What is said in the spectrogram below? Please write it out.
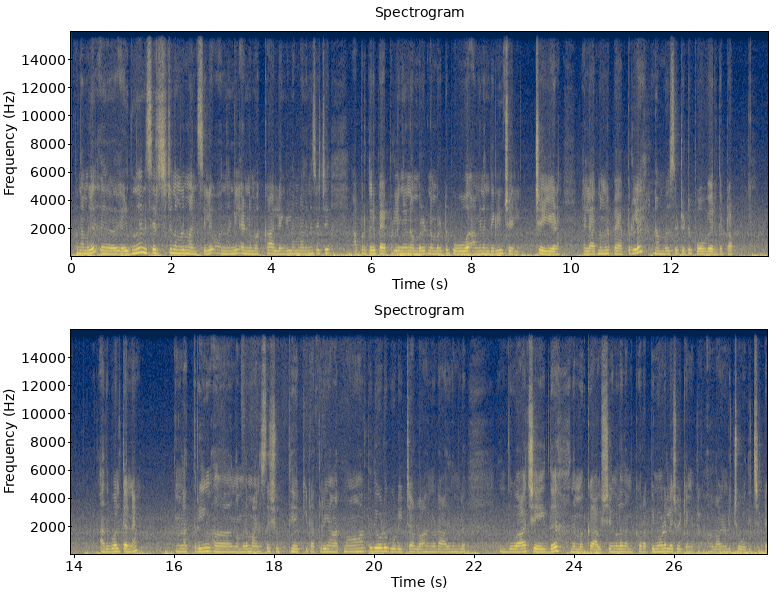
അപ്പം നമ്മൾ എഴുതുന്നതനുസരിച്ചിട്ട് നമ്മൾ മനസ്സിൽ ഒന്നെങ്കിൽ എണ്ണം വെക്കുക. അല്ലെങ്കിൽ നമ്മൾ അതിനനുസരിച്ച് അപ്പുറത്തെ ഒരു പേപ്പറിൽ ഇങ്ങനെ നമ്പർ ഇട്ട് നമ്പർ ഇട്ട് പോവുക. അങ്ങനെ എന്തെങ്കിലും ചെയ്യണം. അല്ലാതെ നമ്മൾ പേപ്പറിൽ നമ്പേഴ്സ് ഇട്ടിട്ട് പോവരുത് കേട്ടോ അതുപോലെ തന്നെ നമ്മൾ അത്രയും നമ്മളെ മനസ്സ് ശുദ്ധിയാക്കിയിട്ട് അത്രയും ആത്മാർത്ഥതയോട് കൂടിയിട്ട് അള്ളാഹുവിനോട് ആദ്യം നമ്മൾ ദുവാ ചെയ്ത് നമുക്ക് ആവശ്യങ്ങൾ നമുക്ക് റബ്ബിനോടല്ലേ ചോദിക്കാൻ പറ്റും? അള്ളാഹുവിനോട് ചോദിച്ചിട്ട്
